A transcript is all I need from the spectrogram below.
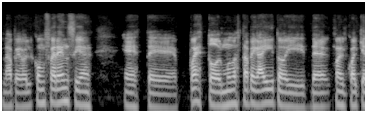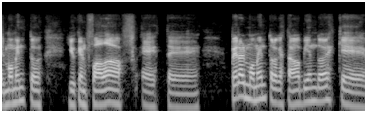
la peor conferencia, este, pues todo el mundo está pegadito y de, en cualquier momento you can fall off. Este, pero al momento lo que estamos viendo es que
